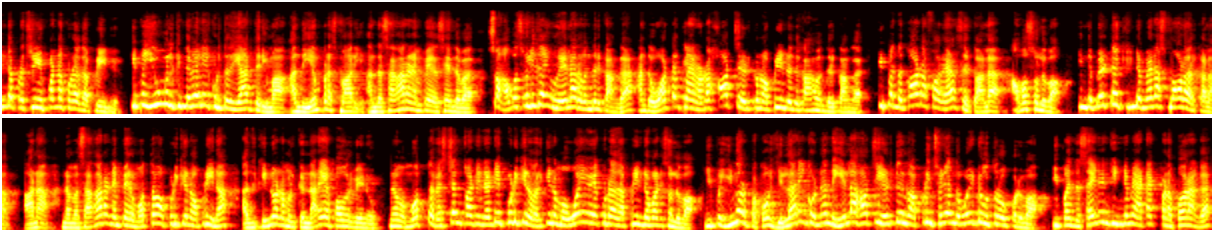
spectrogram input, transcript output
எந்த பிரச்சனையும் பண்ணக்கூடாது. அப்படின்னு. இப்ப இவங்களுக்கு இந்த வேலையை கொடுத்தது யார் தெரியுமா? அந்த எம்ப்ரஸ் மாதிரி அந்த சகாரன் எம்பையர் சேர்ந்தவ. சோ அவ சொல்லி தான் இவங்க எல்லாரும் வந்திருக்காங்க. அந்த வாட்டர் கிளானோட ஹார்ட்ஸ் எடுக்கணும் அப்படின்றதுக்காக வந்திருக்காங்க. இப்ப அந்த காட் ஆஃப் ஏர்ஸ் இருக்கால அவ சொல்லுவா. இந்த பெல்டோ கிங்டம் வேணா ஸ்மாலா இருக்கலாம். ஆனா நம்ம சகாரன் எம்பையர் மொத்தமா பிடிக்கணும் அப்படின்னா அதுக்கு இன்னும் நமக்கு நிறைய பவர் வேணும். நம்ம மொத்த வெஸ்டர்ன் காண்டினென்ட்டை பிடிக்கிற வரைக்கும் நம்ம ஓயவே கூடாது அப்படின்ற மாதிரி சொல்லுவா. இப்ப இன்னொரு பக்கம் எல்லாரையும் கொண்டு அந்த எல்லா ஹார்ட்ஸையும் எடுத்துங்க அப்படின்னு சொல்லி அந்த ஒயிட் உத்தரவு போடுவா. இப்ப இந்த சைலண்ட் கிங்டமே அட்டாக் பண்ண போறாங்க.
